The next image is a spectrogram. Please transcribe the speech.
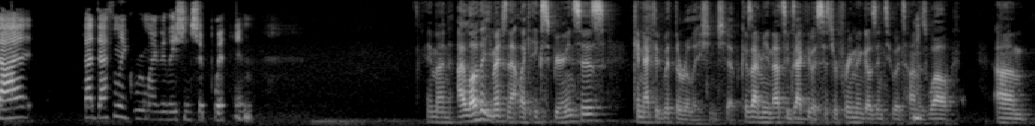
that that definitely grew my relationship with him. Amen. I love that you mentioned that, like experiences connected with the relationship, because I mean that's exactly what Sister Freeman goes into a ton as well. Um,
